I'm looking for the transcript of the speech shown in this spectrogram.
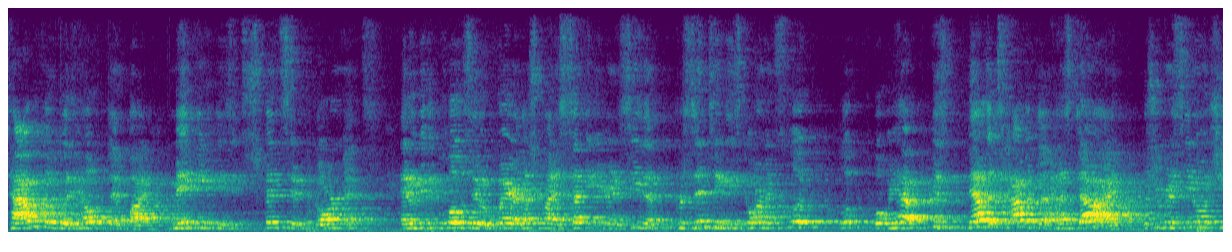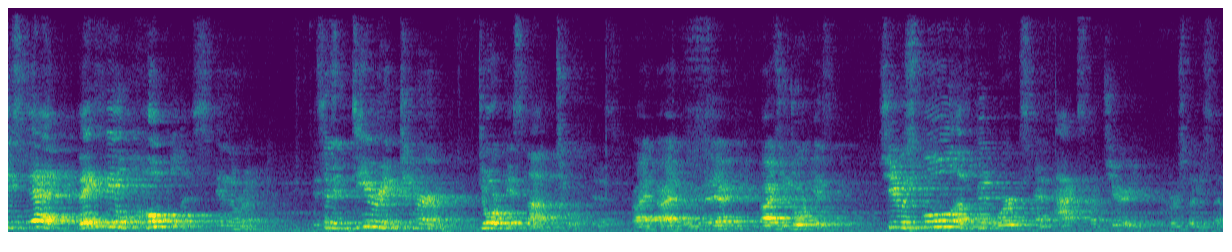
Tabitha would help them by making these expensive garments. And it would be the clothes they would wear. That's why in a second you're going to see them presenting these garments. Look, look what we have. Because now that Tabitha has died, which we're going to see when she's dead, they feel hopeless in the room. It's an endearing term. Dorcas, not Dorcas. Right? All right? Over there? All right, so Dorcas. She was full of good works and acts of charity. Verse 37.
